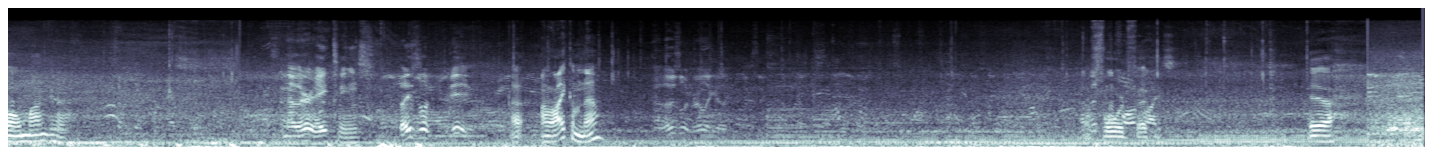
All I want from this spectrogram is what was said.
Oh my god. No, they're 18s. Those look big. I, I like them now. Yeah, those look really good. I A miss my Ford Focus. Yeah.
